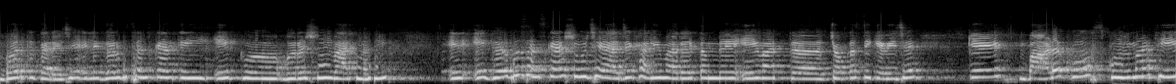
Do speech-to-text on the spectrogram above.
વર્ક કરે છે. એટલે ગર્ભ સંસ્કાર કંઈ એક વર્ષની વાત નથી. એ એ ગર્ભ સંસ્કાર શું છે? આજે ખાલી મારે તમને એ વાત ચોક્કસથી કહેવી છે કે બાળકો સ્કૂલમાંથી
